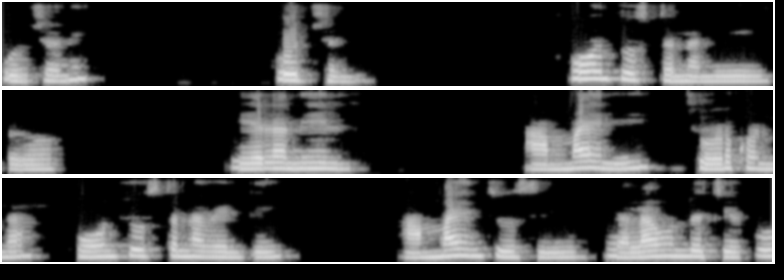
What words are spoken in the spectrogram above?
కూర్చొని కూర్చుంది. ఫోన్ చూస్తున్న నీతో ఏరా నీల్ ఆ అమ్మాయిని చూడకుండా ఫోన్ చూస్తున్నావేంటి? అమ్మాయిని చూసి ఎలా ఉందో చెప్పు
